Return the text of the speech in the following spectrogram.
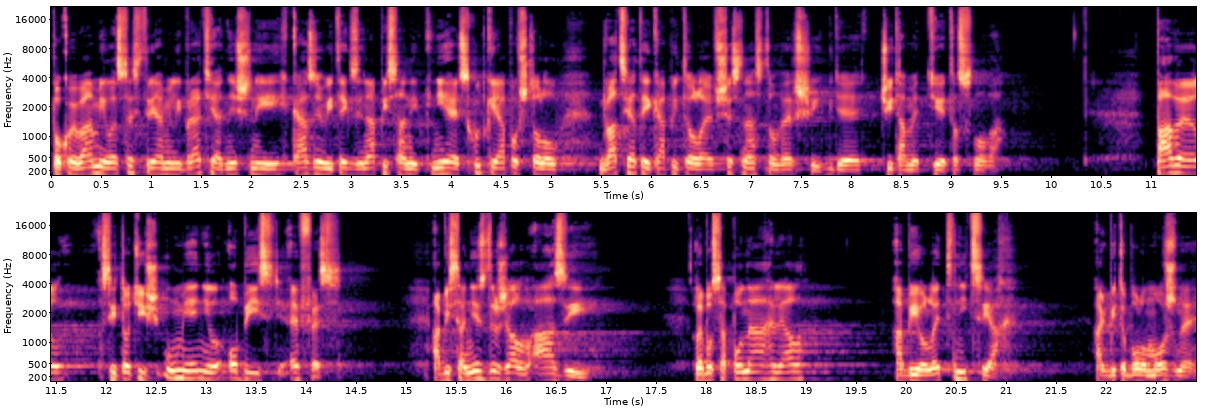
Pokoj vám, milé sestry a milí bratia, dnešný kázňový text je napísaný v knihe Skutky Apoštolov 20. kapitole v 16. verši, kde čítame tieto slova. Pavel si totiž umienil obísť Efes, aby sa nezdržal v Ázii, lebo sa ponáhľal, aby o letniciach, ak by to bolo možné,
